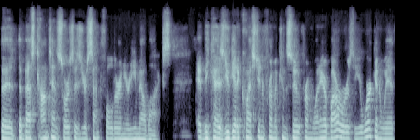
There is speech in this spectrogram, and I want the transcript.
the the best content source is your sent folder in your email box. Because you get a question from a consumer from one of your borrowers that you're working with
